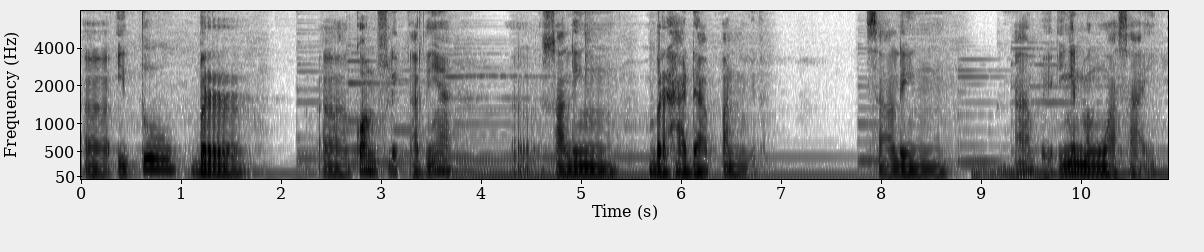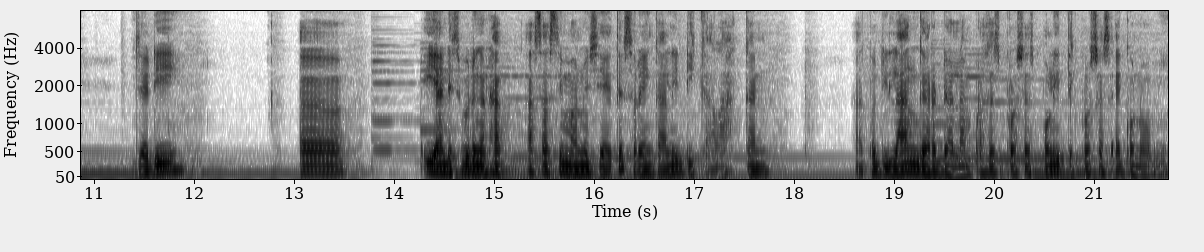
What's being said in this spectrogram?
uh, itu berkonflik, artinya saling berhadapan gitu, saling apa ya ingin menguasai. Jadi uh, yang disebut dengan hak asasi manusia itu sering kali dikalahkan atau dilanggar dalam proses-proses politik, proses ekonomi.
